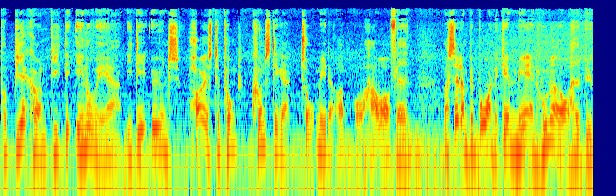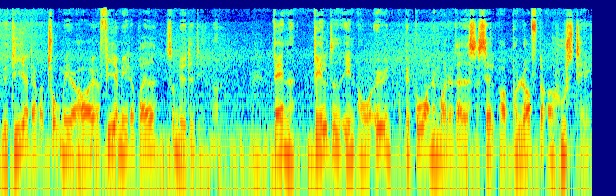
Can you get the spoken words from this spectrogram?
På Birkholm gik det endnu værre, i det øens højeste punkt kun stikker 2 meter op over havoverfladen, og selvom beboerne gennem mere end 100 år havde bygget diger, der var 2 meter høje og 4 meter brede, så nyttede det ikke noget. Vandet væltede ind over øen, og beboerne måtte redde sig selv op på lofter og hustage.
